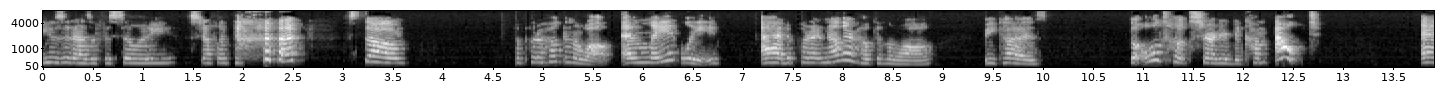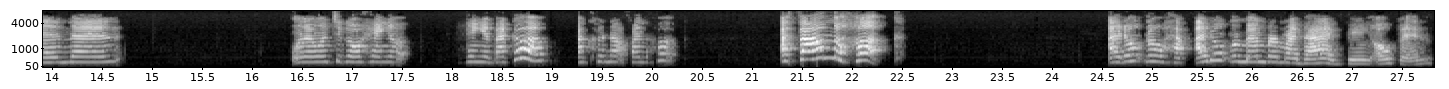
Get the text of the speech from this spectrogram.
Use it as a facility, stuff like that. so I put a hook in the wall. And lately I had to put another hook in the wall because the old hook started to come out. And then when I went to go hang up hang it back up, I could not find the hook. I found the hook. I don't know how I don't remember my bag being open.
